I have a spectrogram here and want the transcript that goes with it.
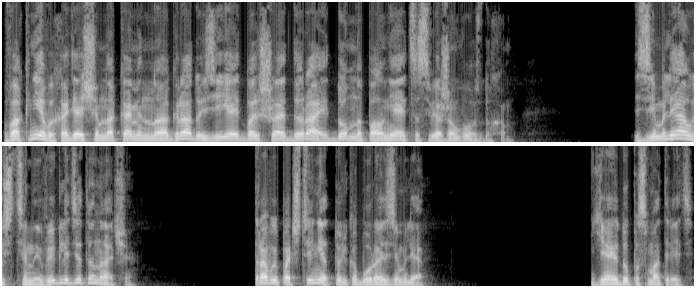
В окне, выходящем на каменную ограду, зияет большая дыра, и дом наполняется свежим воздухом. Земля у стены выглядит иначе. Травы почти нет, только бурая земля. Я иду посмотреть.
